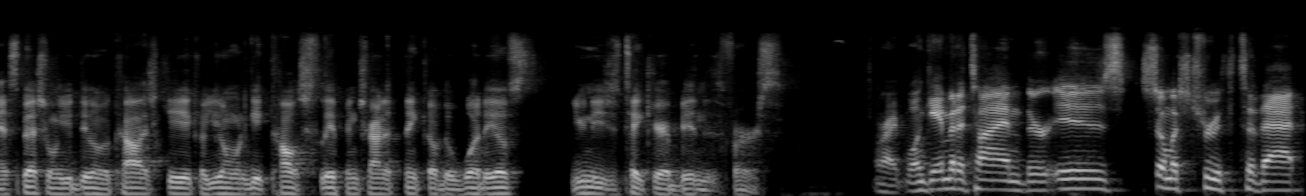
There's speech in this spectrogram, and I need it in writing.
especially when you're dealing with college kids, because you don't want to get caught slipping trying to think of the what ifs. You need to take care of business first. All right, one game at a time. There is so much truth to that.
